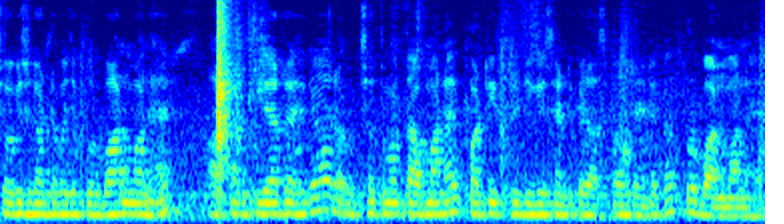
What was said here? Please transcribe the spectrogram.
24 घंटे में जो पूर्वानुमान है। आसमान क्लियर रहेगा और उच्चतम तापमान है 43 डिग्री सेंटीग्रेड आसपास रहने का पूर्वानुमान है।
